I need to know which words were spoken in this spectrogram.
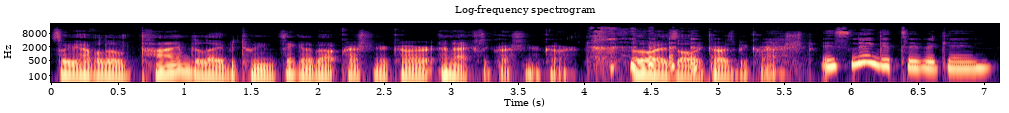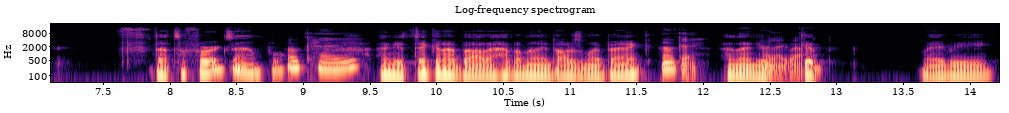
So you have a little time delay between thinking about crashing your car and actually crashing your car. Otherwise, all the cars would be crashed. It's negative again. That's a for example. Okay. And you're thinking about I have a million dollars in my bank, Okay. and then you like get one. maybe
